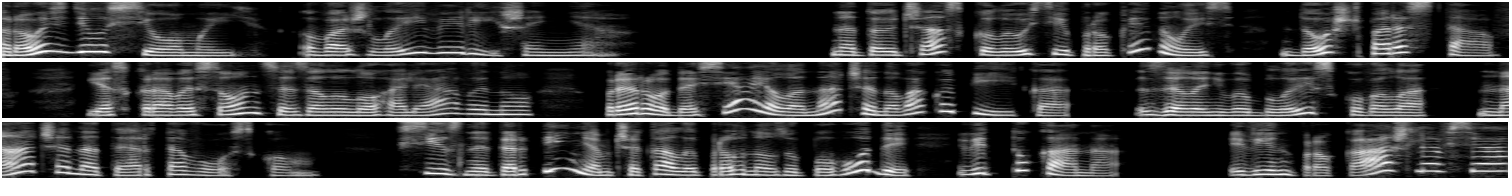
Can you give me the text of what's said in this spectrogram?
Розділ сьомий. Важливі рішення. На той час, коли усі прокинулись, дощ перестав. Яскраве сонце залило галявину, природа сяяла, наче нова копійка, зелень виблискувала, наче натерта воском. Всі з нетерпінням чекали прогнозу погоди від тукана. Він прокашлявся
